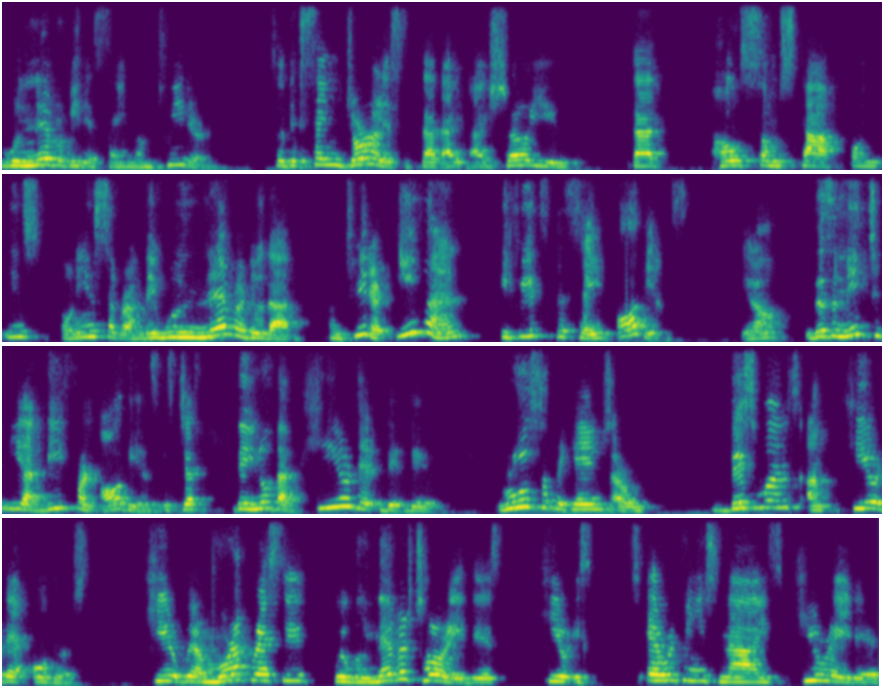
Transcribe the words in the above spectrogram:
will never be the same on Twitter. So the same journalists that I, I show you that post some stuff on, on Instagram, they will never do that on Twitter, even if it's the same audience. You know, it doesn't need to be a different audience. It's just they know that here the, the, the rules of the games are these ones and here the others. Here we are more aggressive. We will never tolerate this. Here is everything is nice, curated,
